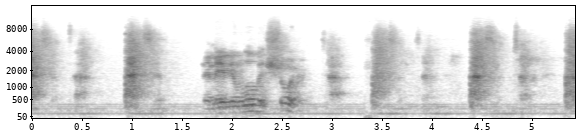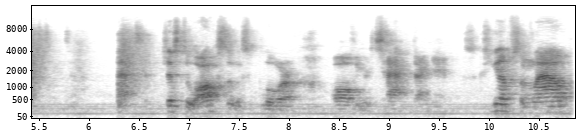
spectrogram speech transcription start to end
accent, tap, maybe a little bit shorter. Tap. Just to also explore all of your tap dynamics. Because you can have some loud,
